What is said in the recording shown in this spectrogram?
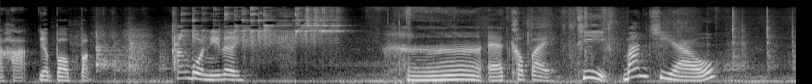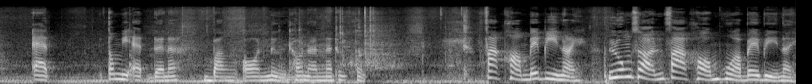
นะคะอย่าปอปักข้างบนนี้เลยอ่าแอดเข้าไปที่บ้านเขียว แอด ต้องมีแอดด้วยนะ บังออนหนึ่งเท่านั้นนะทุกคน ฝากหอมเบบีหน่อย ลุงสอนฝากหอมหัวเบบีหน่อย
